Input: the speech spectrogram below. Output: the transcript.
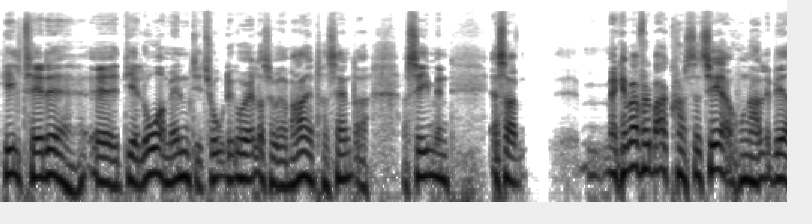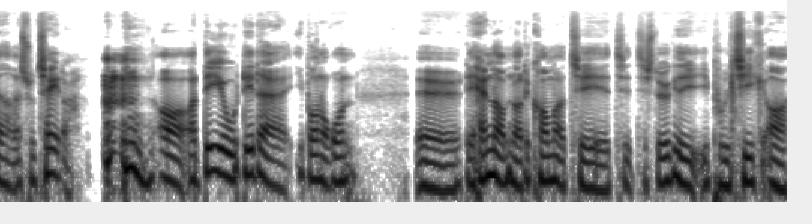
helt tætte øh, dialoger mellem de to. Det kunne ellers have været meget interessant at, at se, men altså, øh, man kan i hvert fald bare konstatere, at hun har leveret resultater. og, og det er jo det, der i bund og grund øh, det handler om, når det kommer til, til, til stykket i, i politik. Og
